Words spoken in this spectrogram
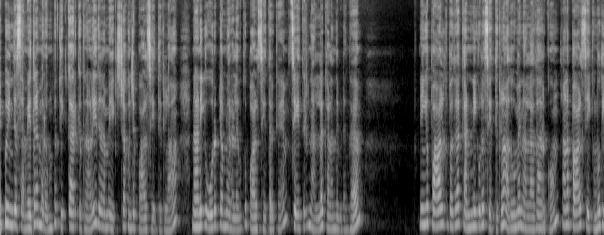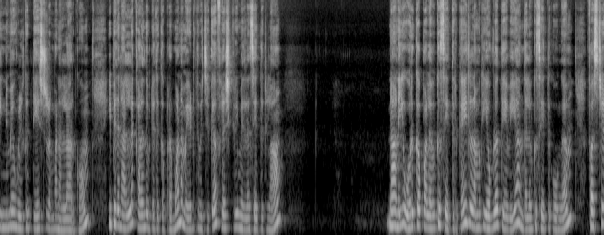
இப்போ இந்த சமயத்தில் நம்ம ரொம்ப திக்காக இருக்கிறதுனால இதில் நம்ம எக்ஸ்ட்ரா கொஞ்சம் பால் சேர்த்துக்கலாம். நான் அன்றைக்கி ஒரு டம்ளர் அளவுக்கு பால் சேர்த்துருக்கேன். சேர்த்துட்டு நல்லா கலந்து விடுங்க. நீங்கள் பாலுக்கு பதிலாக தண்ணி கூட சேர்த்துக்கலாம். அதுவுமே நல்லா தான் இருக்கும். ஆனால் பால் சேர்க்கும் போது இன்னுமே உங்களுக்கு டேஸ்ட் ரொம்ப நல்லாயிருக்கும் இப்போ இதை நல்லா கலந்து விட்டதுக்கப்புறமா நம்ம எடுத்து வச்சுருக்க ஃப்ரெஷ் க்ரீம் இதில் சேர்த்துக்கலாம். நான் ஒரு கப் அளவுக்கு சேர்த்துருக்கேன். இதில் நமக்கு எவ்வளோ தேவையோ அந்த அளவுக்கு சேர்த்துக்கோங்க. ஃபஸ்ட்டு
